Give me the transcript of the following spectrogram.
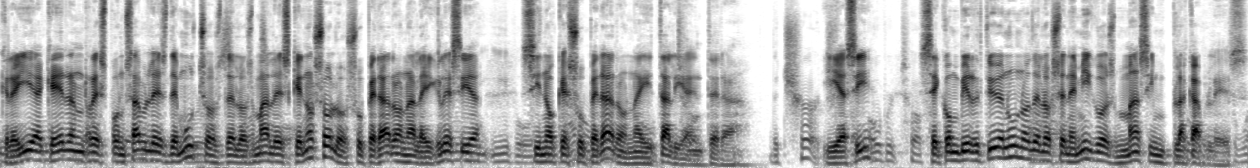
Creía que eran responsables de muchos de los males que no solo superaron a la Iglesia, sino que superaron a Italia entera. Y así se convirtió en uno de los enemigos más implacables.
